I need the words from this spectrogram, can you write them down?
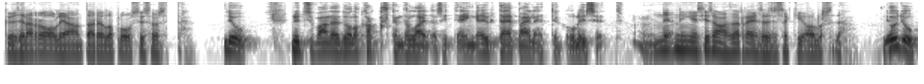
Kyllä siellä roolia on tarjolla plussissa sitten. Joo, nyt se vaan täytyy olla kakkoskentän laita sitten, enkä yhtään epäile, että olisi. Että... Niin, ja siis on se Reinsasissakin ollut sitä. Joo, joo,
